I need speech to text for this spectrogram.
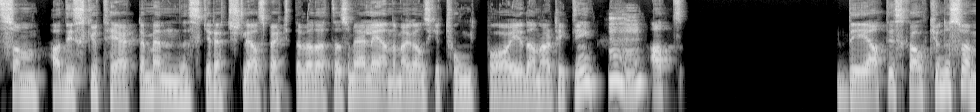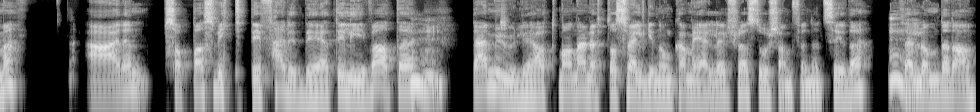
som har diskutert det menneskerettslige aspektet ved dette, som jeg lener meg ganske tungt på i denne artikkelen. mm. At det at de skal kunne svømme, er en såpass viktig ferdighet i livet at Mhm. Det er mulig at man er nødt til å svelge noen kameler fra storsamfunnets side, Mhm. selv om det da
